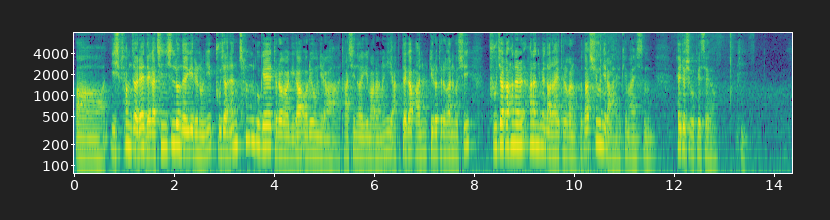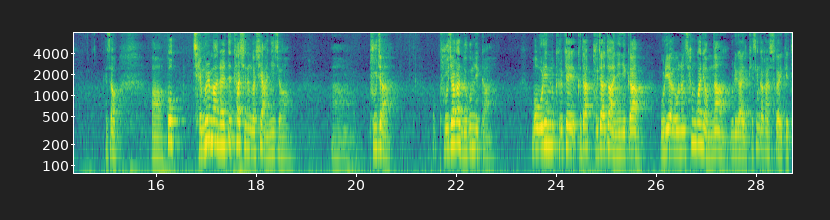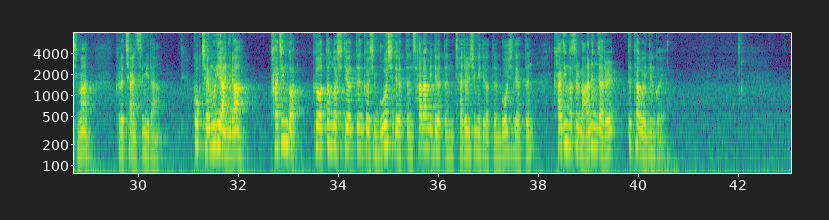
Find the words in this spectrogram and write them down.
어, 23절에 내가 진실로 너에게 이르노니 부자는 천국에 들어가기가 어려우니라 다시 너에게 말하노니 약대가 바늘귀로 들어가는 것이 부자가 하늘, 하나님의 나라에 들어가는 것보다 쉬우니라 이렇게 말씀해 주시고 계세요. 그래서 어, 꼭 재물만을 뜻하시는 것이 아니죠. 어, 부자 부자가 누굽니까? 뭐 우린 그렇게 그닥 부자도 아니니까 우리하고는 상관이 없나 우리가 이렇게 생각할 수가 있겠지만 그렇지 않습니다. 꼭 재물이 아니라 가진 것, 그 어떤 것이 되었든 그것이 무엇이 되었든 사람이 되었든 자존심이 되었든 무엇이 되었든 가진 것을 많은 자를 뜻하고 있는 거예요.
